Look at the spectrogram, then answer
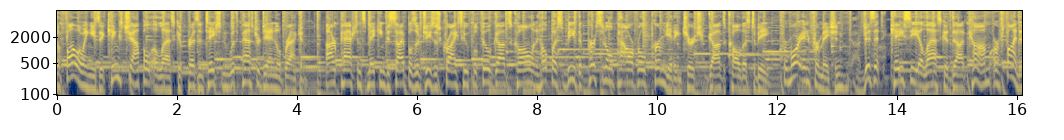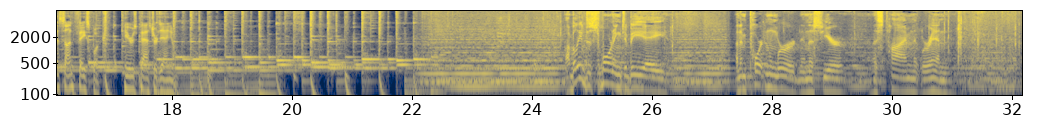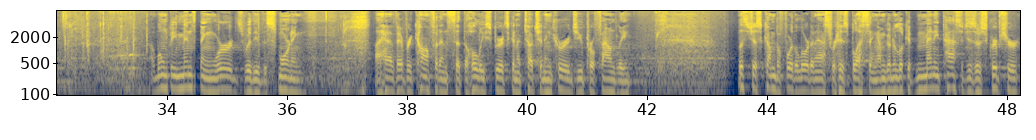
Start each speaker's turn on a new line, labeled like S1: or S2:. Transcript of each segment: S1: The following is a Kings Chapel, Alaska presentation with Pastor Daniel Bracken. Our passion's making disciples of Jesus Christ who fulfill God's call and help us be the personal, powerful, permeating church God's called us to be. For more information, visit kcalaska.com or find us on Facebook. Here's Pastor Daniel.
S2: I believe this morning to be a an important word in this year this time that we're in. I won't be mincing words with you this morning. I have every confidence that the Holy Spirit's going to touch and encourage you profoundly. Let's just come before the Lord and ask for His blessing. I'm going to look at many passages of Scripture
